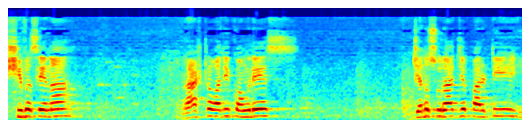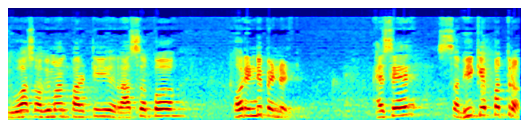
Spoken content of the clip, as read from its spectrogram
Shivsena, Rashtrawadi Congress Jansurajya party, Yuva Swabhiman party, रासप और इंडिपेंडेंट, ऐसे सभी के पत्र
